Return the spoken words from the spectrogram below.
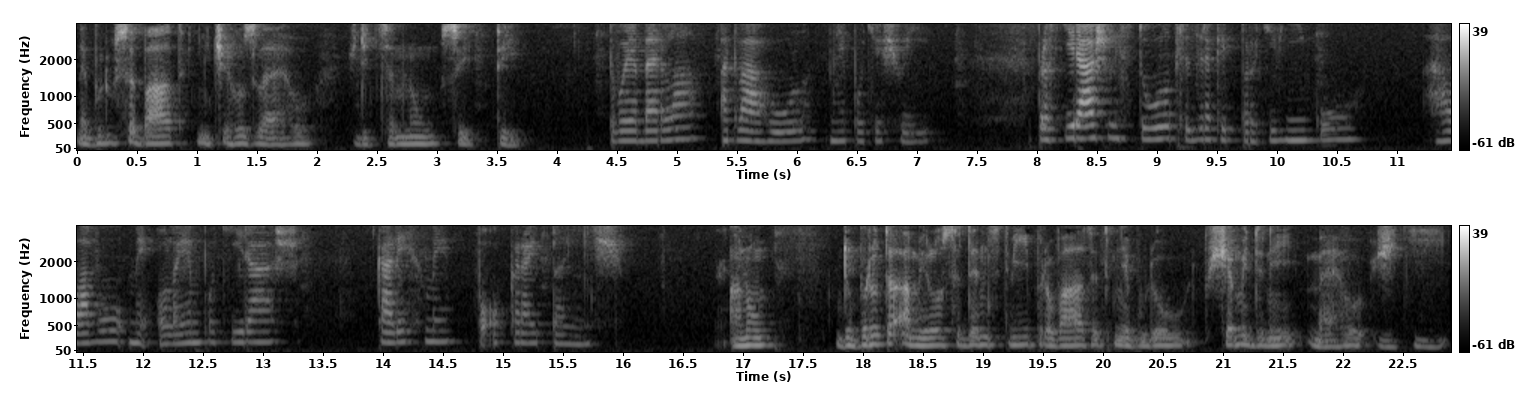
nebudu se bát ničeho zlého, vždyť se mnou si ty. Tvoje berla a tvá hůl mě potěšují. Prostíráš mi stůl před zraky protivníků, hlavu mi olejem potíráš, kalich mi po okraj plníš. Ano, dobrota a milosrdenství provázet mě budou všemi dny mého žití.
